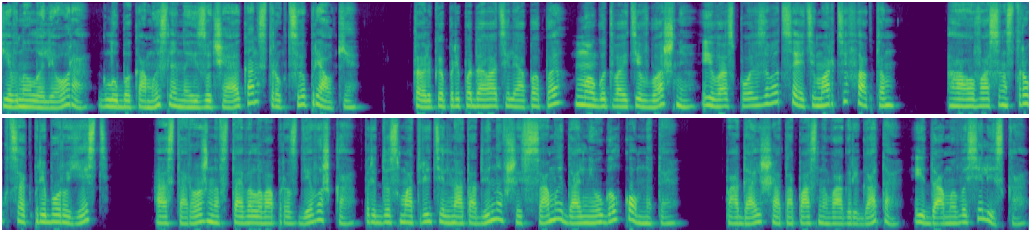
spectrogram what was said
Кивнула Леора, глубокомысленно изучая конструкцию прялки. «Только преподаватели АПП могут войти в башню и воспользоваться этим артефактом. А у вас инструкция к прибору есть?» Осторожно вставила вопрос девушка, предусмотрительно отодвинувшись в самый дальний угол комнаты. Подальше от опасного агрегата и дамы Василиска,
